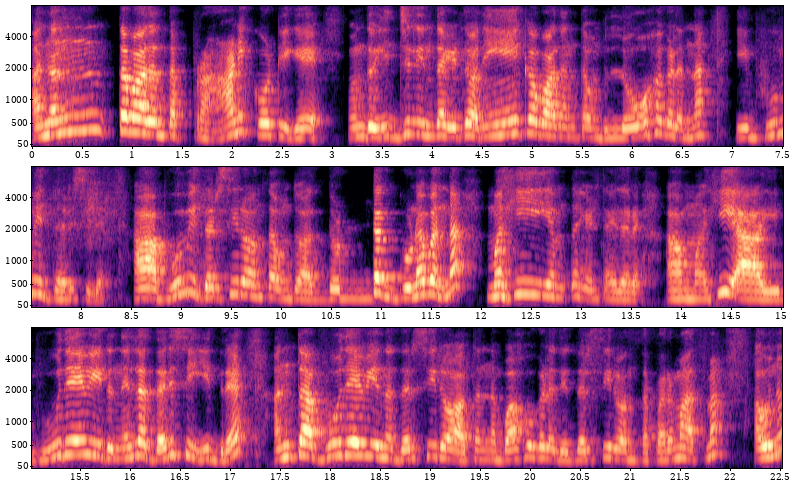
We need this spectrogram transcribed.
ಅನಂತವಾದಂಥ ಪ್ರಾಣಿಕೋಟಿಗೆ ಒಂದು ಇಜ್ಜಲಿಂದ ಹಿಡಿದು ಅನೇಕವಾದಂಥ ಒಂದು ಲೋಹಗಳನ್ನು ಈ ಭೂಮಿ ಧರಿಸಿದೆ. ಆ ಭೂಮಿ ಧರಿಸಿರೋ ಅಂತ ಒಂದು ಆ ದೊಡ್ಡ ಗುಣವನ್ನ ಮಹಿ ಅಂತ ಹೇಳ್ತಾ ಇದ್ದಾರೆ. ಆ ಮಹಿ, ಆ ಈ ಭೂದೇವಿ ಇದನ್ನೆಲ್ಲ ಧರಿಸಿ ಇದ್ರೆ ಅಂತ ಭೂದೇವಿಯನ್ನ ಧರಿಸಿರೋ ತನ್ನ ಬಾಹುಗಳಲ್ಲಿ ಧರಿಸಿರೋ ಅಂತ ಪರಮಾತ್ಮ ಅವನು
